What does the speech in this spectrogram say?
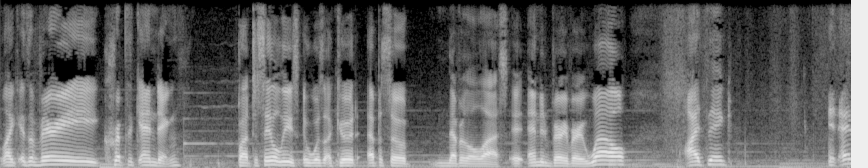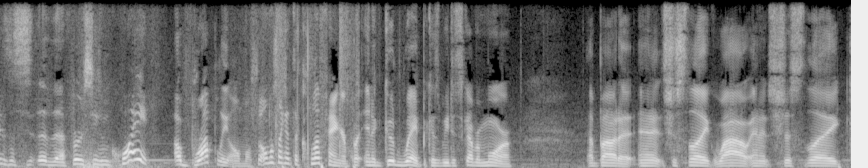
Like it's a very cryptic ending, but to say the least, it was a good episode. Nevertheless, it ended very very well. I think it ends the, the first season quite abruptly, almost almost like it's a cliffhanger, but in a good way because we discover more about it, and it's just like wow, and it's just like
